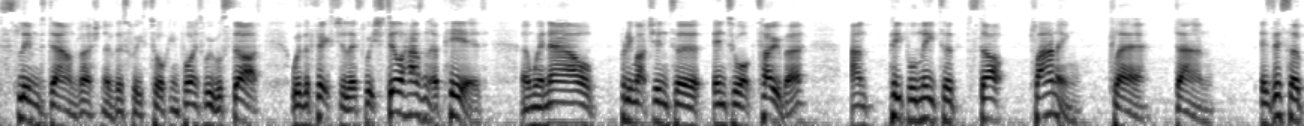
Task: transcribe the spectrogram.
slimmed down version of this week's talking points. We will start with the fixture list, which still hasn't appeared, and we're now pretty much into into October, and people need to start planning. Claire, Dan, is this a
